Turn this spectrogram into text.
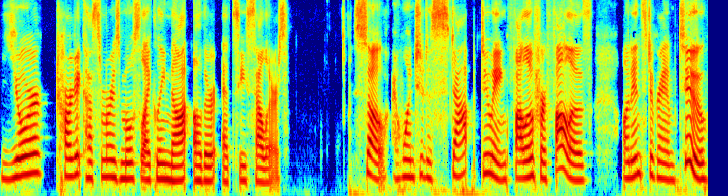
your target customer is most likely not other Etsy sellers. So I want you to stop doing follow for follows on Instagram too,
